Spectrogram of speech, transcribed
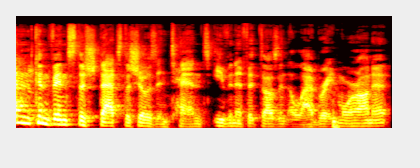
i'm convinced the sh- that's the show's intent, even if it doesn't elaborate more on it.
